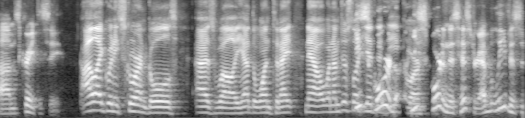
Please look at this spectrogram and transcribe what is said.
um, it's great to see. I like when he's scoring goals as well. He had the one tonight. Now, when I'm just looking he scored, at he scored in this history. I believe his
